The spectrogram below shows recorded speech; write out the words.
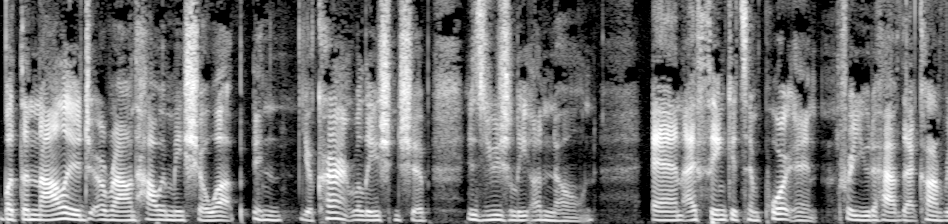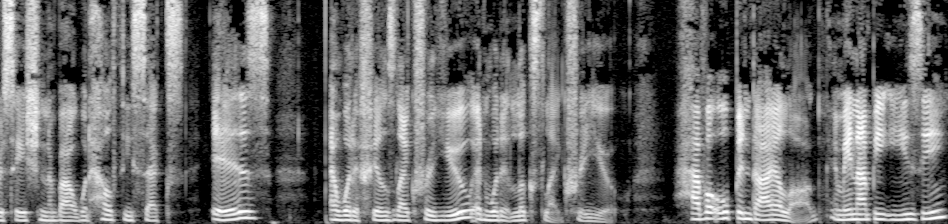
but the knowledge around how it may show up in your current relationship is usually unknown. And I think it's important for you to have that conversation about what healthy sex is and what it feels like for you and what it looks like for you. Have an open dialogue. It may not be easy.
